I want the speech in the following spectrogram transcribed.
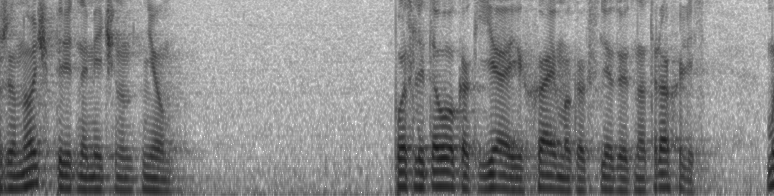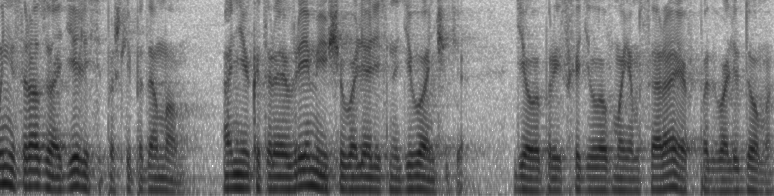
же ночь перед намеченным днем, после того, как я и Хайма как следует натрахались, мы не сразу оделись и пошли по домам, а некоторое время еще валялись на диванчике. Дело происходило в моем сарае в подвале дома.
